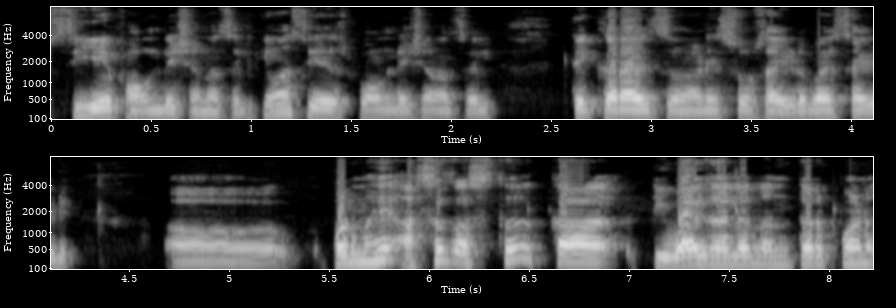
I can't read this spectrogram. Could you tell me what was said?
सी ए फाउंडेशन असेल किंवा सी एस फाउंडेशन असेल ते करायचं आणि सो साईड बाय साईड पण मग हे असंच असतं का टीवाय झाल्यानंतर पण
